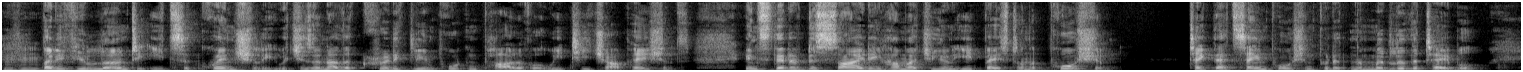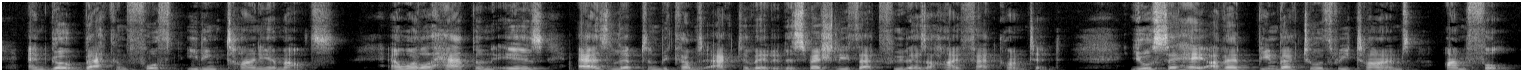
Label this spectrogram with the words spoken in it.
Mm-hmm. But if you learn to eat sequentially, which is another critically important part of what we teach our patients, instead of deciding how much you're going to eat based on the portion, take that same portion, put it in the middle of the table, and go back and forth eating tiny amounts. And what will happen is, as leptin becomes activated, especially if that food has a high fat content, you'll say, Hey, I've had been back two or three times, I'm full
